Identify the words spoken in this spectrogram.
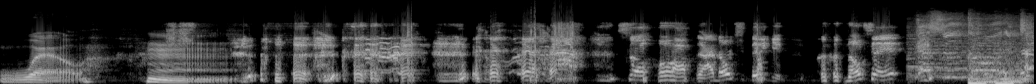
Well, hmm. so I know what you're thinking. Don't say it.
